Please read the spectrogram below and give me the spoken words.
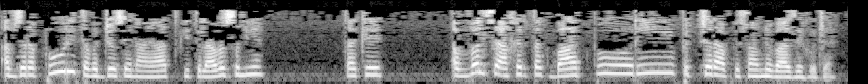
اب ذرا پوری توجہ سے ان آیات کی تلاوت سنیے، تاکہ اول سے آخر تک بات پوری پکچر آپ کے سامنے واضح ہو جائے۔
